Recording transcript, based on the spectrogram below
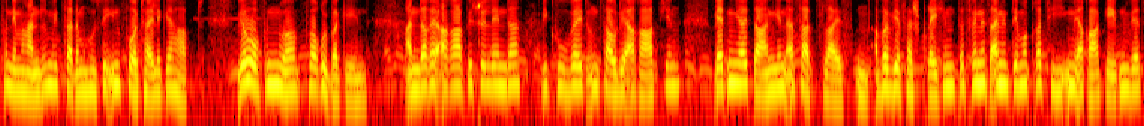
von dem Handel mit Saddam Hussein Vorteile gehabt. Wir hoffen nur vorübergehend. Andere arabische Länder wie Kuwait und Saudi-Arabien werden Jordanien Ersatz leisten. Aber wir versprechen, dass wenn es eine Demokratie im Irak geben wird,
